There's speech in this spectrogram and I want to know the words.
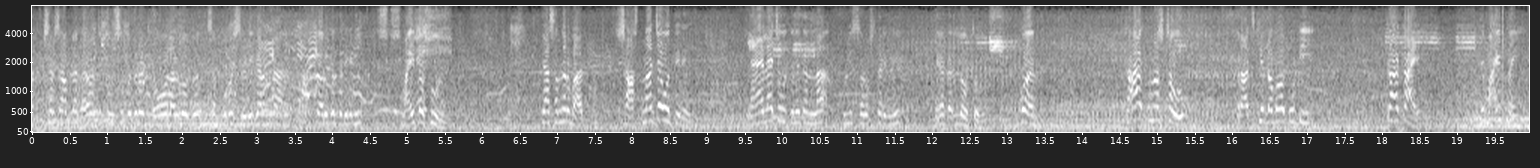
अक्षरशः आपल्या घरावरती तुळशीपत्र ठेवावं लागलं होतं. संपूर्ण शिर्डीकरांना तालुक्यात त्या ठिकाणी माहीत असून त्या संदर्भात शासनाच्या वतीने न्यायालयाच्या वतीने त्यांना पोलीस संरक्षण त्या ठिकाणी देण्यात आलेलं होतं. पण काय कुणास ठाऊक राजकीय दबावपोटी का काय ते माहीत नाही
